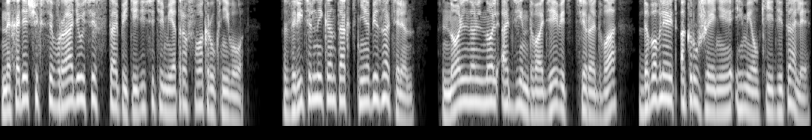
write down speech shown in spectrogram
находящихся в радиусе 150 метров вокруг него. Зрительный контакт не обязателен – 000129-2 добавляет окружение и мелкие детали.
